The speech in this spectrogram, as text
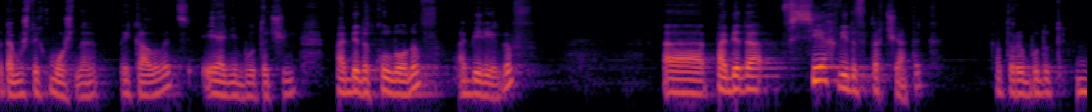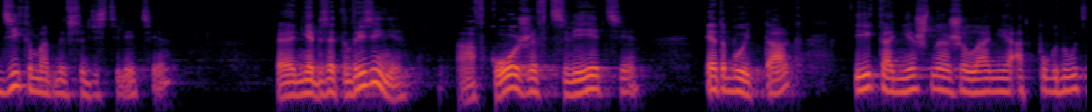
потому что их можно прикалывать, и они будут очень... Победа кулонов, оберегов. Э, победа всех видов перчаток, которые будут дико модны все десятилетие. Э, не обязательно в резине, а в коже, в цвете. Это будет так. И, конечно, желание отпугнуть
